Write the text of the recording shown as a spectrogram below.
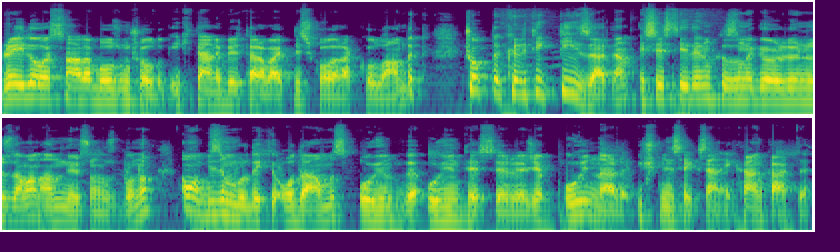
RAID'i o esnada bozmuş olduk. 2 tane 1 TB disk olarak kullandık. Çok da kritik değil zaten. SSD'lerin hızını gördüğünüz zaman anlıyorsunuz bunu. Ama bizim buradaki odağımız oyun ve oyun testleri Recep. Oyunlarda 3080 ekran kartı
